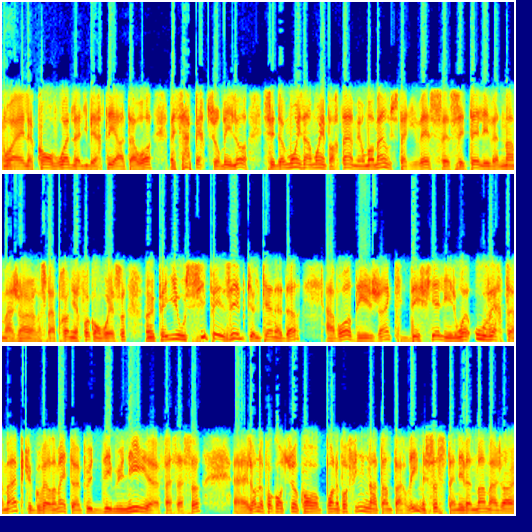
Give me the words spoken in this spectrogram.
Ouais, le convoi de la liberté à Ottawa, mais ça a perturbé. Là, c'est de moins en moins important, mais au moment où c'est arrivé, c'était l'événement majeur. C'est la première fois qu'on voyait ça. Un pays aussi paisible que le Canada, avoir des gens qui défiaient les lois ouvertement, puis que le gouvernement était un peu démuni euh, face à ça. Euh, là, on n'a pas continué, on n'a pas fini d'entendre parler, mais ça, c'est un événement majeur.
